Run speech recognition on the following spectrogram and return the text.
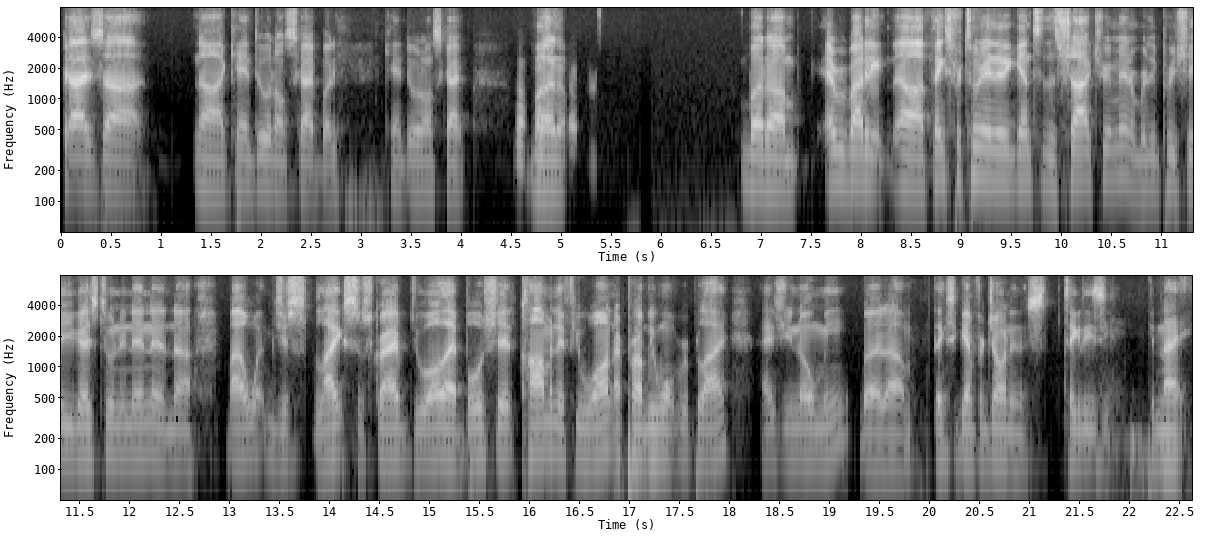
Guys, uh, no, I can't do it on Skype, buddy. Can't do it on Skype. No, but uh, but um, everybody, uh, thanks for tuning in again to the shock treatment. I really appreciate you guys tuning in. And uh, by just like, subscribe, do all that bullshit. Comment if you want. I probably won't reply, as you know me. But um, thanks again for joining us. Take it easy. Good night.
